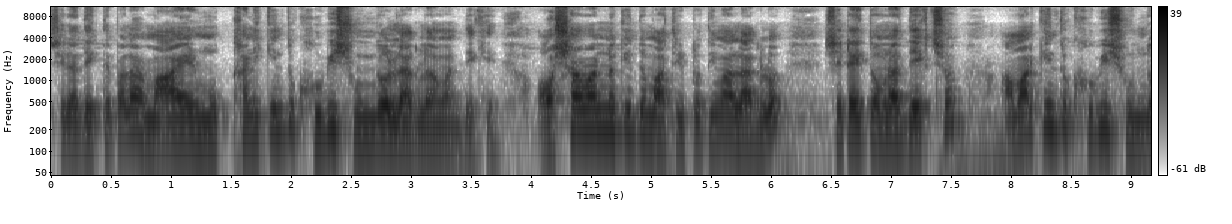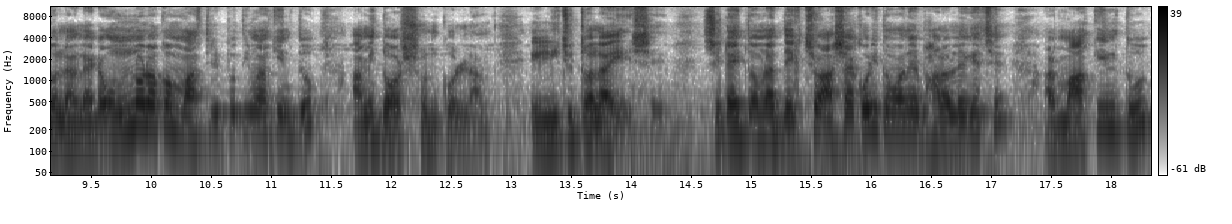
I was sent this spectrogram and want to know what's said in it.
সেটা দেখতে পেলাম, মায়ের মুখখানি কিন্তু খুবই সুন্দর লাগল আমার দেখে। অসামান্য কিন্তু মাতৃ প্রতিমা লাগল, সেটাই তোমরা দেখছ। আমার কিন্তু খুবই সুন্দর লাগল। একটা অন্যরকম মাতৃ প্রতিমা কিন্তু আমি দর্শন করলাম এই লিচুতলায় এসে। সেটাই তোমরা দেখছ। আশা করি তোমাদের ভালো লেগেছে। আর মা কিন্তু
